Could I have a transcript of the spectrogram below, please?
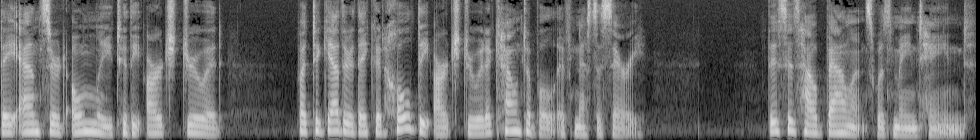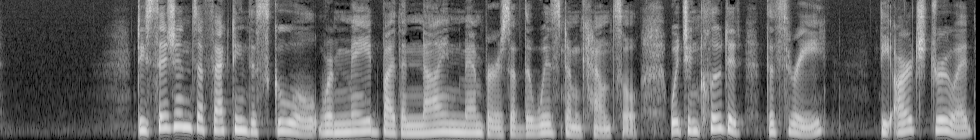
They answered only to the arch druid, but together they could hold the arch druid accountable if necessary. This is how balance was maintained. Decisions affecting the school were made by the nine members of the Wisdom Council, which included the three, the Arch Druid,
